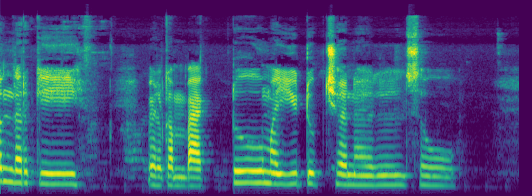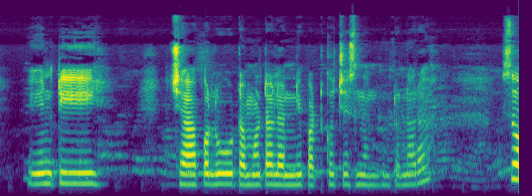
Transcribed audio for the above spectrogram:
అందరికీ. Welcome back to my YouTube channel so ఏంటి? చేపలు టమాటాలు అన్నీ పట్టుకొచ్చేసింది అనుకుంటున్నారా? సో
